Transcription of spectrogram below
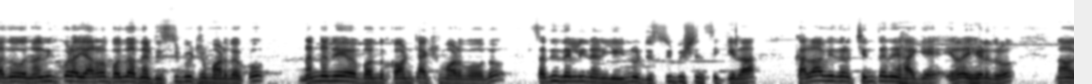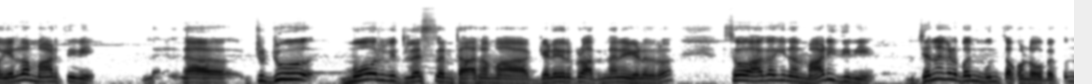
ಅದು ನನಗೆ ಕೂಡ ಯಾರೋ ಬಂದು ಅದನ್ನ ಡಿಸ್ಟ್ರಿಬ್ಯೂಟ್ರ್ ಮಾಡಬೇಕು. ನನ್ನನ್ನೇ ಬಂದು ಕಾಂಟ್ಯಾಕ್ಟ್ ಮಾಡ್ಬೋದು. ಸದ್ಯದಲ್ಲಿ ನನಗೆ ಇನ್ನೂ ಡಿಸ್ಟ್ರಿಬ್ಯೂಷನ್ ಸಿಕ್ಕಿಲ್ಲ. ಕಲಾವಿದರ ಚಿಂತನೆ ಹಾಗೆ ಎಲ್ಲ ಹೇಳಿದ್ರು. ನಾವು ಎಲ್ಲ ಮಾಡ್ತೀವಿ. To do more with less ಅಂತ ನಮ್ಮ ಗೆಳೆಯರು ಕೂಡ ಅದನ್ನೇ ಹೇಳಿದ್ರು. ಸೊ ಹಾಗಾಗಿ ನಾನು ಮಾಡಿದ್ದೀನಿ. ಜನಗಳು ಬಂದು ಮುಂದೆ ತಗೊಂಡು ಹೋಗ್ಬೇಕು ಅಂತ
